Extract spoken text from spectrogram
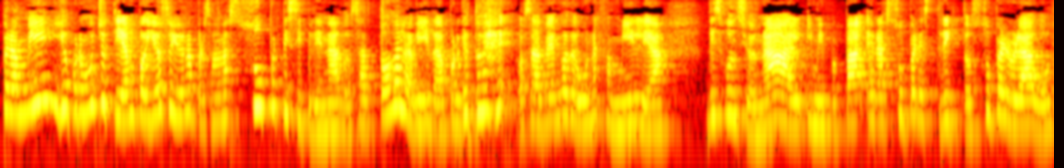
Pero a mí, yo por mucho tiempo, yo soy una persona súper disciplinada, o sea, toda la vida, porque tuve, o sea, vengo de una familia disfuncional y mi papá era súper estricto, súper bravo,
